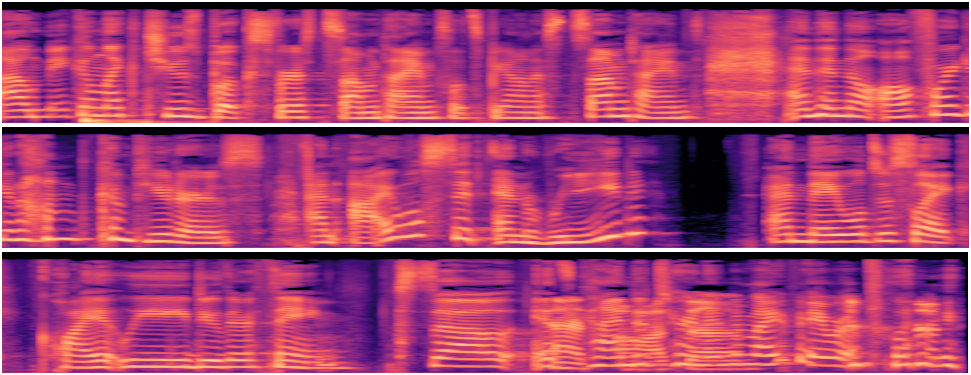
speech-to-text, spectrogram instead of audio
I'll make them like choose books first sometimes, let's be honest, sometimes. And then they'll all four get on computers and I will sit and read and they will just like quietly do their thing. So it's kind of turned into my favorite place.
